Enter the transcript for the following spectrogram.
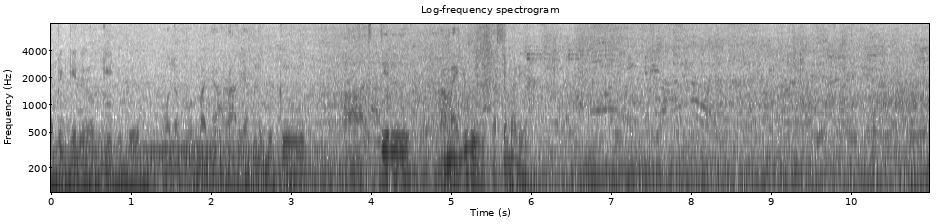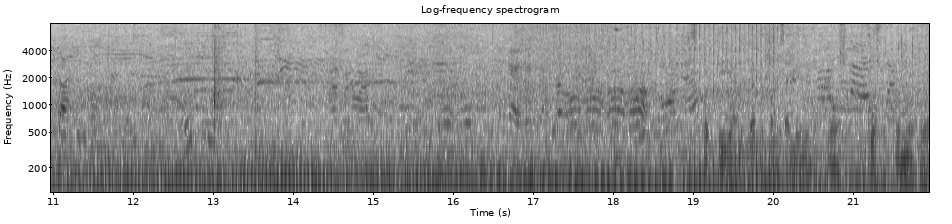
Tapi kira okey juga Walaupun banyak rak yang belum buka uh, Still ramai juga customer dia Seperti yang dekat depan saya ni Oh, oh penuh ya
